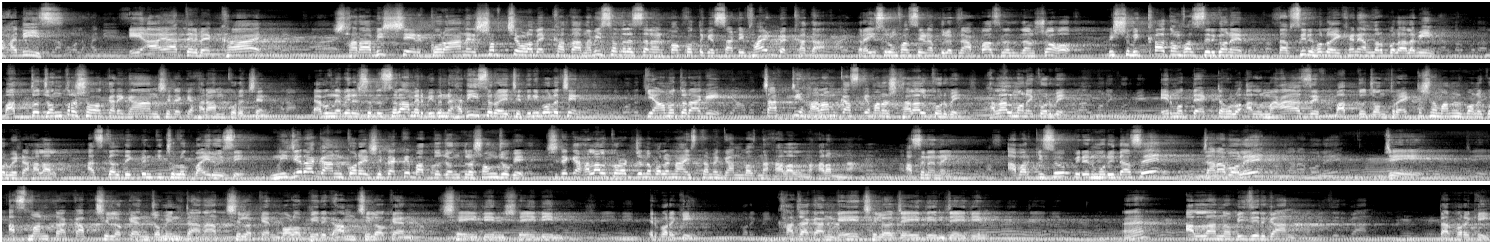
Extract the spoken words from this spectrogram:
হাদিস আয়াতের ব্যাখ্যায় সারা বিশ্বের কোরআনের সবচেয়ে বড় ব্যাখ্যাতা পক্ষ থেকে সার্টিফাইড ব্যাখ্যাতা সহ বিশ্ববিখ্যাত তাফসীর এখানে বাদ্যযন্ত্র সহকারে গান সেটাকে হারাম করেছেন এবং নবী রাসূলুল্লাহ বিভিন্ন হাদিসে রয়েছে। তিনি বলেছেন, কিয়ামতের আগে চারটি হারাম কাজকে মানুষ হালাল করবে, হালাল মনে করবে। এর মধ্যে একটা হলো আল মাআজিফ বাদ্যযন্ত্র। একটা সময় মানুষ মনে করবে এটা হালাল। আজকাল দেখবেন কিছু লোক বাইর হইছে। নিজেরা গান করে, সেটাকে বাদ্যযন্ত্র সংযোগে, সেটাকে হালাল করার জন্য বলে, না, ইসলামে গান বাজনা হালাল না, হারাম না। আছে না নাই? আবার কিছু পীরের মুরিদ আছে, যারা বলে যে, আসমানটা কাঁপছিল কেন, জমিনটা নাচছিল কেন, বড় পীর ঘাম ছিল কেন, সেই দিন সেই দিন। এরপরে কি? খাজা গান গেয়েছিল, যেই দিন যেই দিন। হ্যাঁ? আল্লাহ নবীজির গান। তারপরে কি?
